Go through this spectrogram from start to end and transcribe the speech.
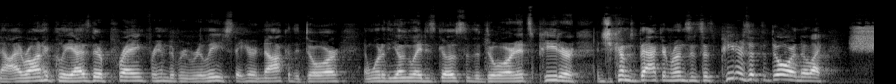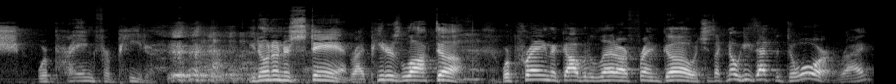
Now, ironically, as they're praying for him to be released, they hear a knock at the door, and one of the young ladies goes to the door, and it's Peter. And she comes back and runs and says, Peter's at the door. And they're like, shh, we're praying for Peter. you don't understand, right? Peter's locked up. We're praying that God would let our friend go. And she's like, no, he's at the door, right?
